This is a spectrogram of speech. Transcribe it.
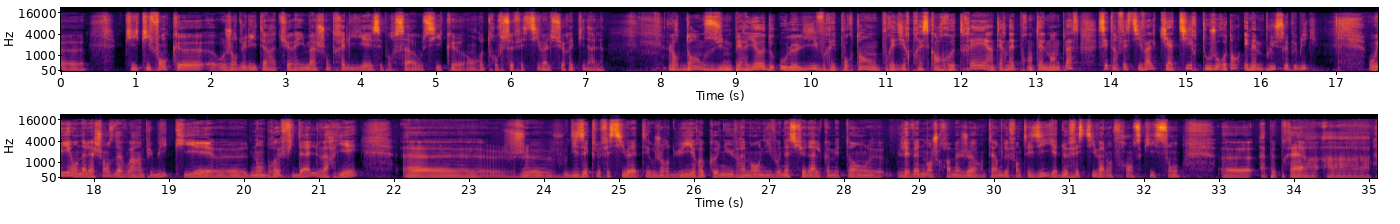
qui, font que aujourd'hui littérature et images sont très liées c'est pour ça aussi qu'on retrouve ce festival sur Épinal. Alors dans une période où le livre est pourtant, on pourrait dire presque en retrait, Internet prend tellement de place, c'est un festival qui attire toujours autant et même plus le public? Oui, on a la chance d'avoir un public qui est euh, nombreux, fidèle, varié. Euh, je vous disais que le festival était aujourd'hui reconnu vraiment au niveau national comme étant euh, l'événement, je crois, majeur en termes de fantaisie. Il y a deux festivals en France qui sont à peu près à,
